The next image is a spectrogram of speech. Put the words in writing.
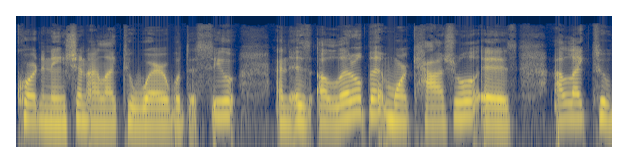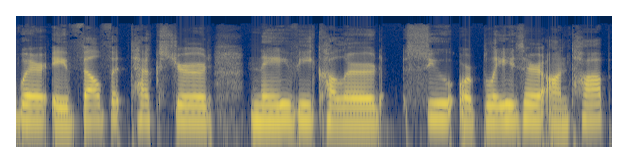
coordination I like to wear with the suit. And is a little bit more casual is I like to wear a velvet textured navy colored suit or blazer on top.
